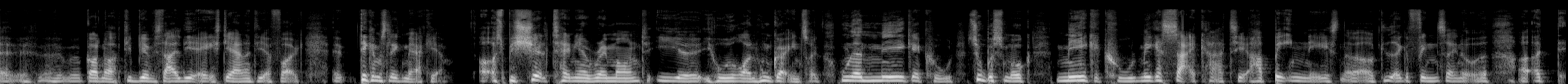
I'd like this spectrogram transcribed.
øh, øh, godt nok, de bliver vist aldrig A-stjerner, de her folk. det kan man slet ikke mærke her og specielt Tanya Raymond i, øh, i hovedrollen, hun gør indtryk. Hun er mega cool, super smuk, mega cool, mega sej karakter, har ben i næsen og, og gider ikke at finde sig i noget. Og, og det,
